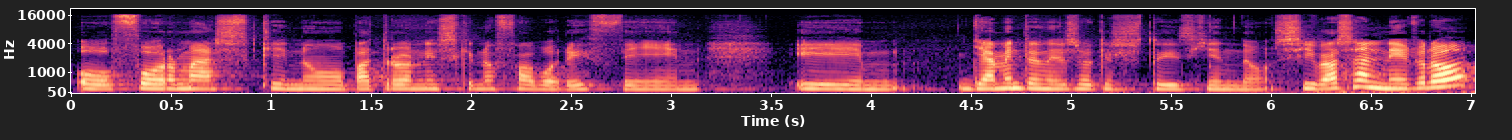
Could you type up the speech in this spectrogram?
o formas que no, patrones que no favorecen. Ya me entendéis lo que os estoy diciendo. Si vas al negro,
